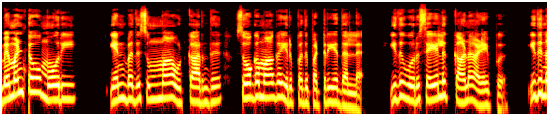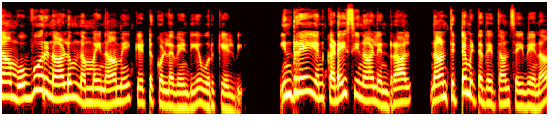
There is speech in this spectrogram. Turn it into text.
மெமண்டோ மோரி என்பது சும்மா உட்கார்ந்து சோகமாக இருப்பது பற்றியதல்ல. இது ஒரு செயலுக்கான அழைப்பு. இது நாம் ஒவ்வொரு நாளும் நம்மை நாமே கேட்டுக்கொள்ள வேண்டிய ஒரு கேள்வி. இன்றே என் கடைசி நாள் என்றால் நான் திட்டமிட்டதைத்தான் செய்வேனா?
